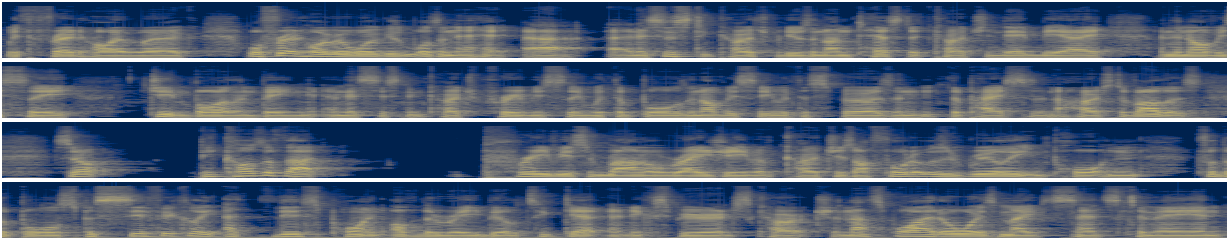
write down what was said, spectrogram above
with Fred Hoiberg. Well, Fred Hoiberg wasn't a, uh, an assistant coach, but he was an untested coach in the NBA. And then obviously Jim Boylen being an assistant coach previously with the Bulls and obviously with the Spurs and the Pacers and a host of others. So because of that previous run or regime of coaches, I thought it was really important for the Bulls, specifically at this point of the rebuild, to get an experienced coach. And that's why it always makes sense to me and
